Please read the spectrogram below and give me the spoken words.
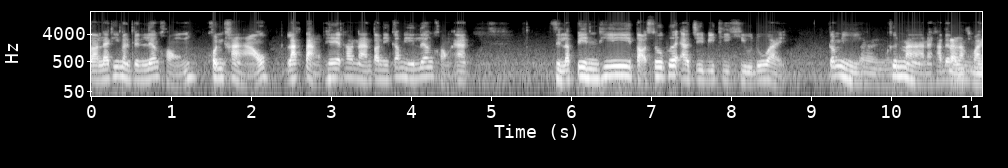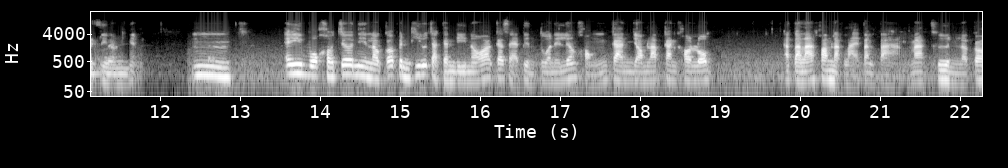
ตอนแรกที่มันเป็นเรื่องของคนขาวรักต่างเพศเท่านั้น ตอนนี้ก็มีเรื่องของอะศิลปินที่ต่อสู้เพื่อ LGBTQ ด้วย ก็มีใช่ขึ้นมานะครับได้รับรางวัลหลายชีสิ่วิงตเหเลยล่านี้อืมไอ้ woke culture นี่เราก็เป็นที่รู้จักกันดีเนาะว่ากระแสตื่นตัวในเรื่องของการยอมรับการเคารพ อัตลักษณ์ความหลากหลายต่างๆ มากขึ้น แล้วก็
